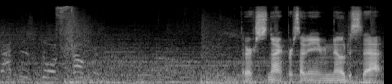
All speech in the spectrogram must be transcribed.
Got this door covered. There are snipers. I didn't even notice that.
